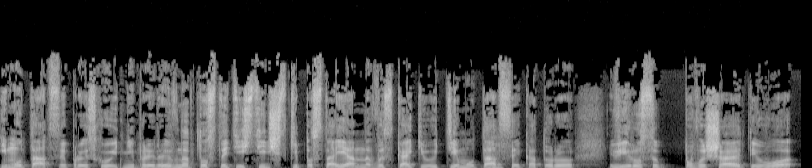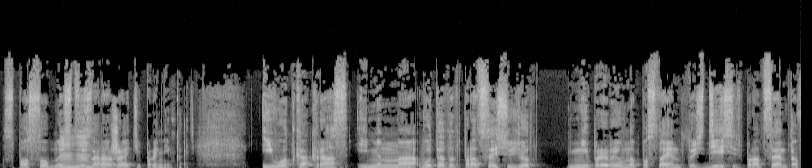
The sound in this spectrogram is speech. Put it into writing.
и мутации происходят непрерывно, то статистически постоянно выскакивают те мутации, которые вирусы повышают его способности заражать и проникать. И вот как раз именно вот этот процесс идет непрерывно, постоянно, то есть 10%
